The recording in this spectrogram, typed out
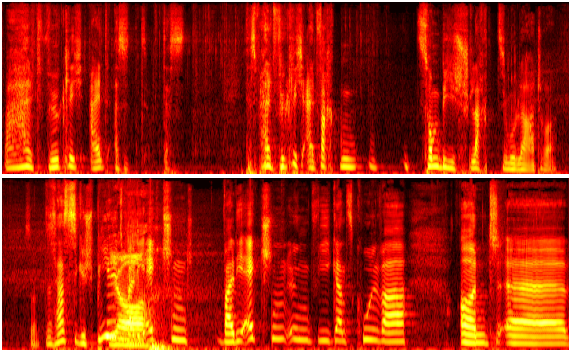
war halt wirklich ein, also das, das war halt wirklich einfach ein Zombie-Schlacht-Simulator. So, das hast du gespielt, Ja. weil die Action, weil die Action irgendwie ganz cool war und äh,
